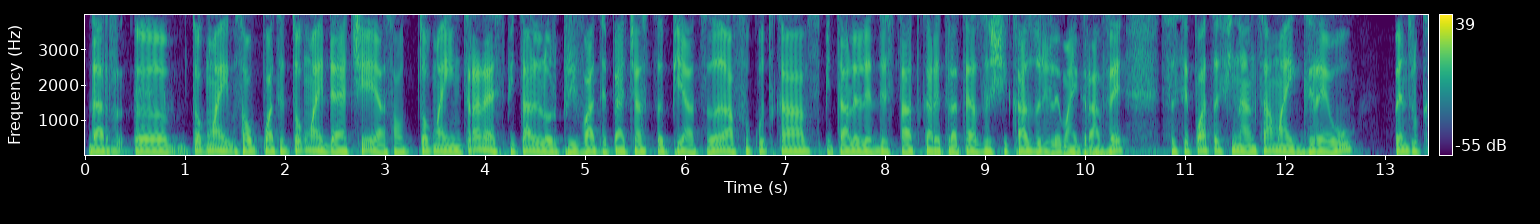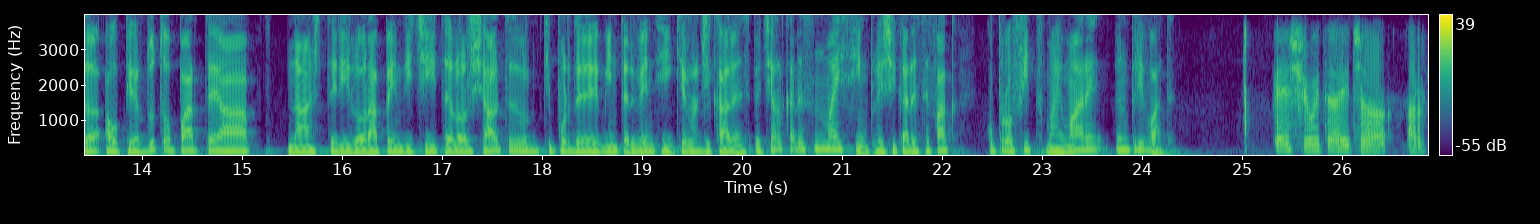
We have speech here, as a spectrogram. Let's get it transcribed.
Dar uh, tocmai, sau poate tocmai de aceea, sau tocmai intrarea spitalelor private pe această piață a făcut ca spitalele de stat care tratează și cazurile mai grave să se poată finanța mai greu pentru că au pierdut o parte a nașterilor, apendicitelor și alte tipuri de intervenții chirurgicale în special, care sunt mai simple și care se fac cu profit mai mare în privat. E, și uite, aici ar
